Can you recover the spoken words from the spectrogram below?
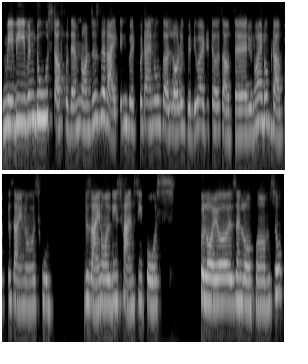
maybe even do stuff for them not just the writing bit but i know a lot of video editors out there you know i know graphic designers who design all these fancy posts for lawyers and law firms so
